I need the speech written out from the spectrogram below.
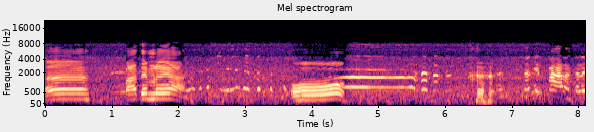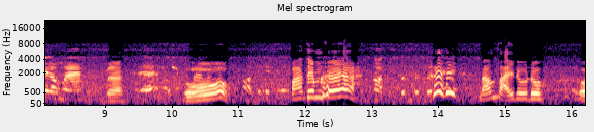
เออ ปลาเต็มเลยอะโอ้โหฉันเห็นปลาเหรอฉันเลยลงมา เออเออโอ้โหกอดเป็นเล็กปลาเต็มเลยอะๆกอดเฮ้ยน้ำใสดูดู โอ้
